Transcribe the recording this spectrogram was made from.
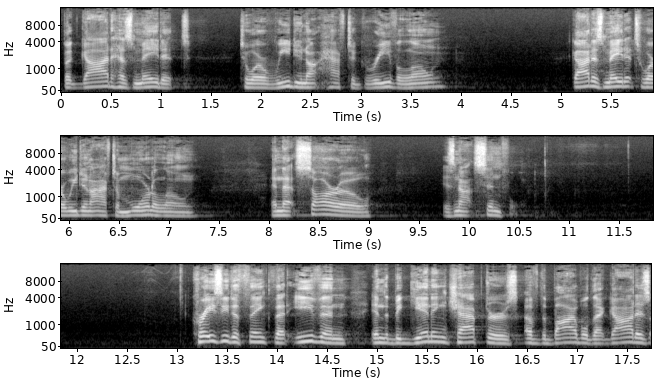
but God has made it to where we do not have to grieve alone. God has made it to where we do not have to mourn alone. And that sorrow is not sinful. Crazy to think that even in the beginning chapters of the Bible that God is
